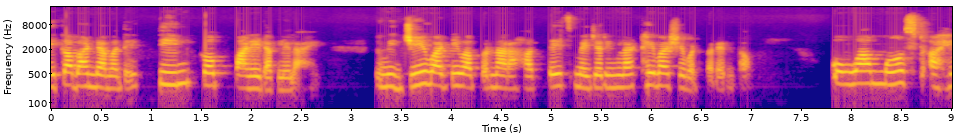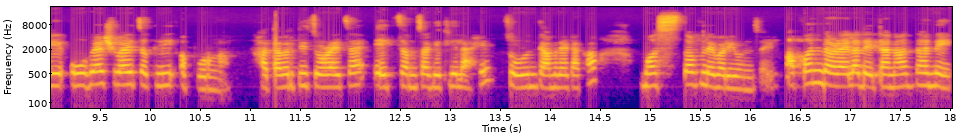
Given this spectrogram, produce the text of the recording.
एका भांड्यामध्ये तीन कप पाणी टाकलेलं आहे. तुम्ही जी वाटी वापरणार आहात तेच मेजरिंगला ठेवा शेवटपर्यंत. ओवा मस्ट आहे. ओव्याशिवाय चकली अपूर्ण. हातावरती चोळायचा आहे एक चमचा घेतलेला आहे. चोळून त्यामध्ये टाका. मस्त फ्लेवर येऊन जाईल. आपण दळायला देताना धने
